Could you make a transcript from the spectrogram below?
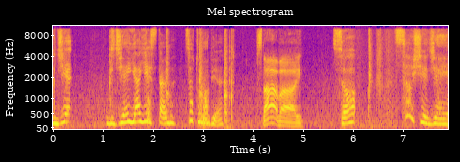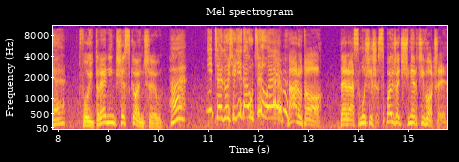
Gdzie... Gdzie ja jestem? Co tu robię? Wstawaj! Co... Co się dzieje? Twój trening się skończył. Ha? Niczego się nie nauczyłem! Naruto! Teraz musisz spojrzeć śmierci w oczy.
